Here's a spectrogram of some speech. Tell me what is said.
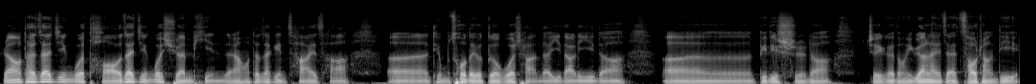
然后他再经过淘，再经过选品，然后他再给你擦一擦，呃，挺不错的，有德国产的、意大利的、呃，比利时的这个东西，原来在草场地，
